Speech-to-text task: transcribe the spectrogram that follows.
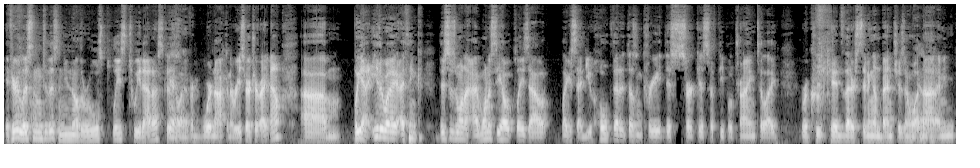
if you're listening to this and you know the rules, please tweet at us because Yeah, whatever. we're not going to research it right now. Um, but yeah, either way, I think this is one I, I want to see how it plays out. Like I said, you hope that it doesn't create this circus of people trying to like recruit kids that are sitting on benches and whatnot. I mean,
